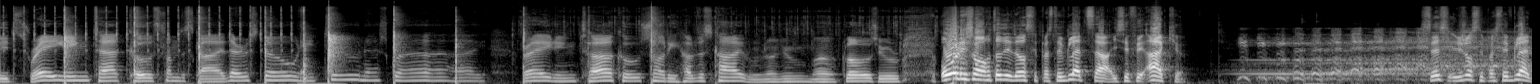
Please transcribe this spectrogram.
It's raining tacos from the sky. There's no need to ask why. Raining tacos, sorry how the sky close your... Oh les gens, attendez, non, c'est pas Steve Glad ça, il s'est fait hack. les gens, c'est pas Steve Glad.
